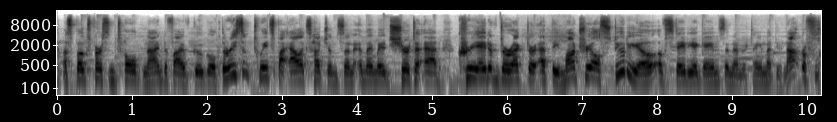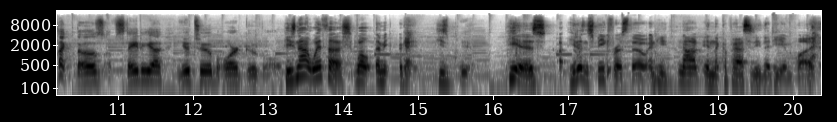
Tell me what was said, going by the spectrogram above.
A spokesperson told 9 to 5 Google the recent tweets by Alex Hutchinson, and they made sure to add creative director at the Montreal studio of Stadia Games and Entertainment do not reflect those of Stadia, YouTube, or Google. He's not with us. Well, I mean, okay, he's he is. Uh, he doesn't speak for us though, and he's not in the capacity that he implied.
